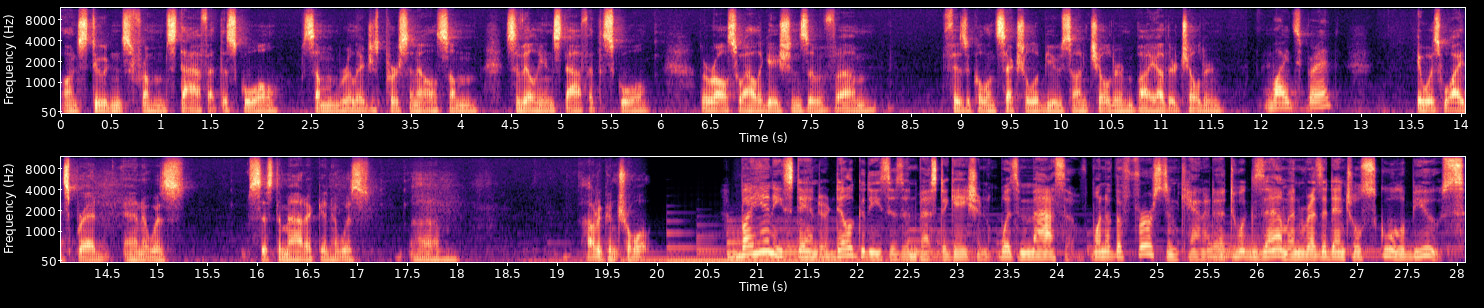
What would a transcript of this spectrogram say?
on students from staff at the school, some religious personnel, some civilian staff at the school. There were also allegations of um, physical and sexual abuse on children by other children. Widespread? It was widespread and it was systematic and it was um, out of control. By any standard, Delguidice' investigation was massive, one of the first in Canada to examine residential school abuse.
